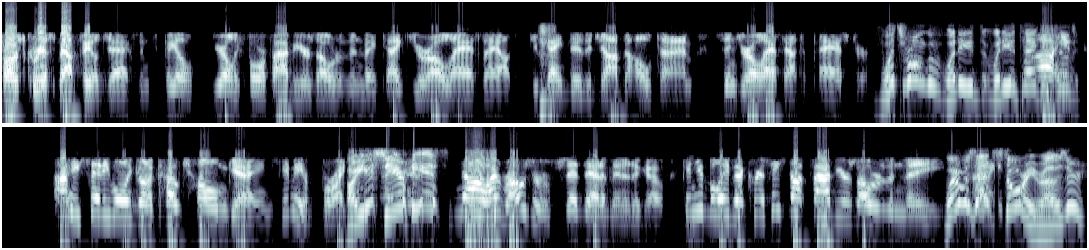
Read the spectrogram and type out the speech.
first, Chris, about Phil Jackson. Phil, you're only four or five years older than me. Take your old ass out. You can't do the job the whole time, send your old ass out to pasture. What's wrong with what are you what are you taking? Oh, he, oh, he said he wasn't going to coach home games. Give me a break. Are you serious? No, I Roser said that a minute ago. Can you believe that, Chris? He's not five years older than me. Where was that I mean, story, Roser?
